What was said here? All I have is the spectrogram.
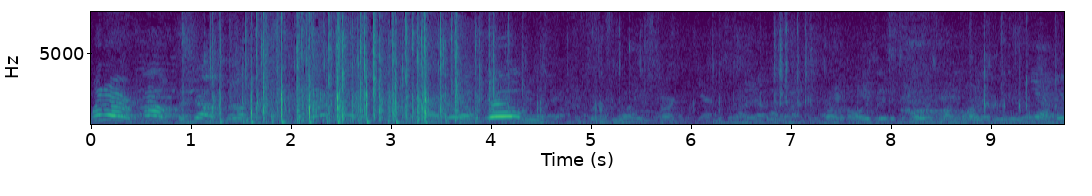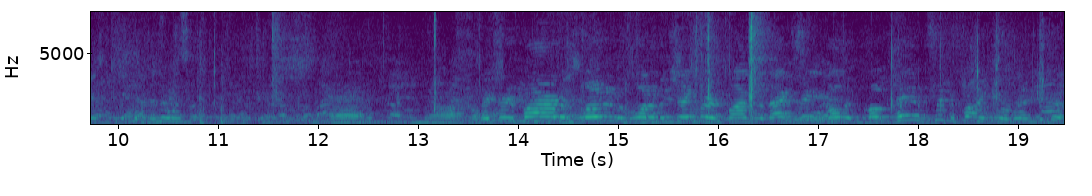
Winner, go. Good job. Go. Make sure your firearm is loaded with one in the chamber and five in the magazine. Hold it in both hands, signifying you are ready to go.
